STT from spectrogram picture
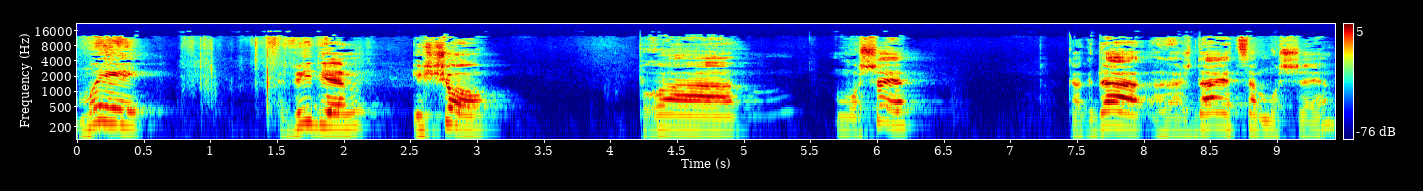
Мы видим еще про Моше, когда рождается Моше,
